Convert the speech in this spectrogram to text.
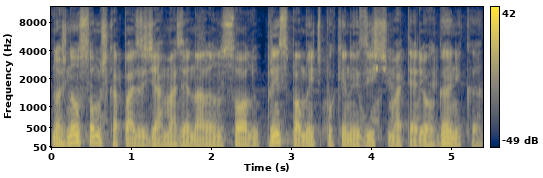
nós não somos capazes de armazená-la no solo, principalmente porque não existe matéria orgânica,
